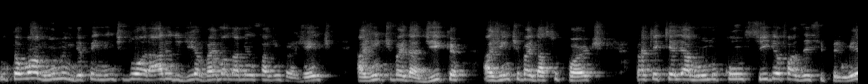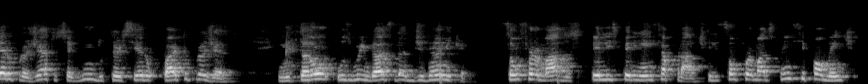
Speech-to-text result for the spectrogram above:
Então, o aluno, independente do horário do dia, vai mandar mensagem para a gente, a gente vai dar dica, a gente vai dar suporte para que aquele aluno consiga fazer esse primeiro projeto, segundo, terceiro, quarto projeto. Então, os Greenbelts da Dinâmica são formados pela experiência prática, eles são formados principalmente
